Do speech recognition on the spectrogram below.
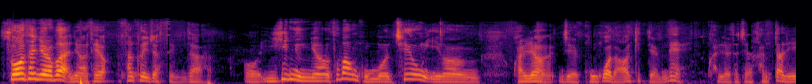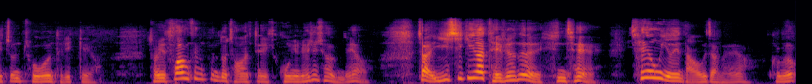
수험생 여러분 안녕하세요. 상크이자스입니다. 어, 26년 소방 공무원 채용 인원 관련 이제 공고가 나왔기 때문에 관련해서 제가 간단히 좀 조언 드릴게요. 저희 수강생분도 저한테 공유를 해주셨는데요. 자, 이 시기가 되면은 이제 채용 인원이 나오잖아요. 그러면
